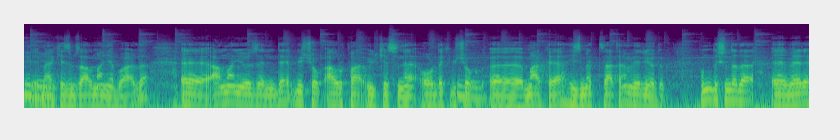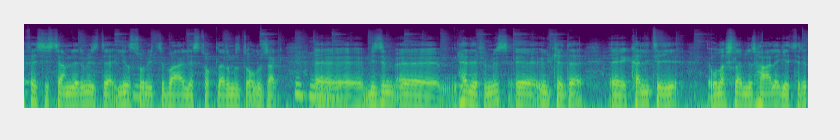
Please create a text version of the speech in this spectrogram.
e, merkezimiz Almanya bu arada. E, Almanya özelinde birçok Avrupa ülkesine, oradaki birçok e, markaya hizmet zaten veriyorduk. Bunun dışında da e, VRF sistemlerimiz de yıl sonu itibariyle stoklarımızda olacak. E, bizim e, hedefimiz e, ülkede e, kaliteyi ulaşılabilir hale getirip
